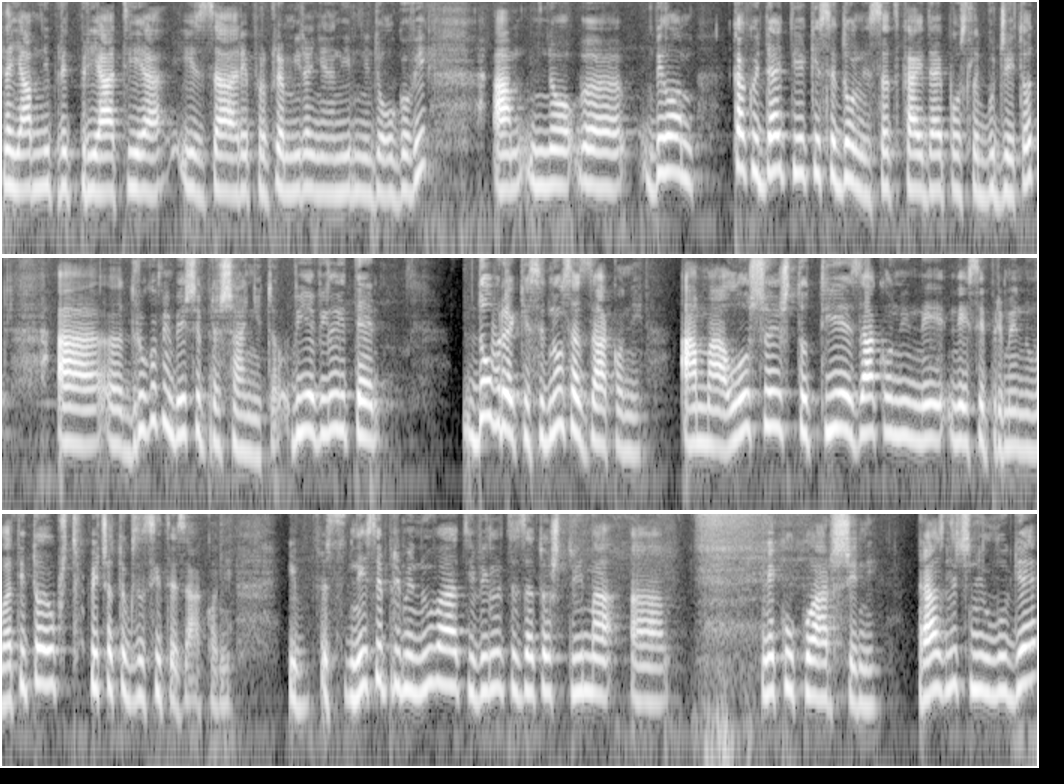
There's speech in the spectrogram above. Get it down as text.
на јавни предпријатија и за репрограмирање на нивни долгови. А, но билам како и дај тие ќе се донесат кај дај после буџетот. А друго ми беше прашањето. Вие велите добро е ќе се носат закони, ама лошо е што тие закони не, не се применуваат и тоа е општ впечаток за сите закони. И не се применуваат и велите затоа што има а, неколку аршини. Различни луѓе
